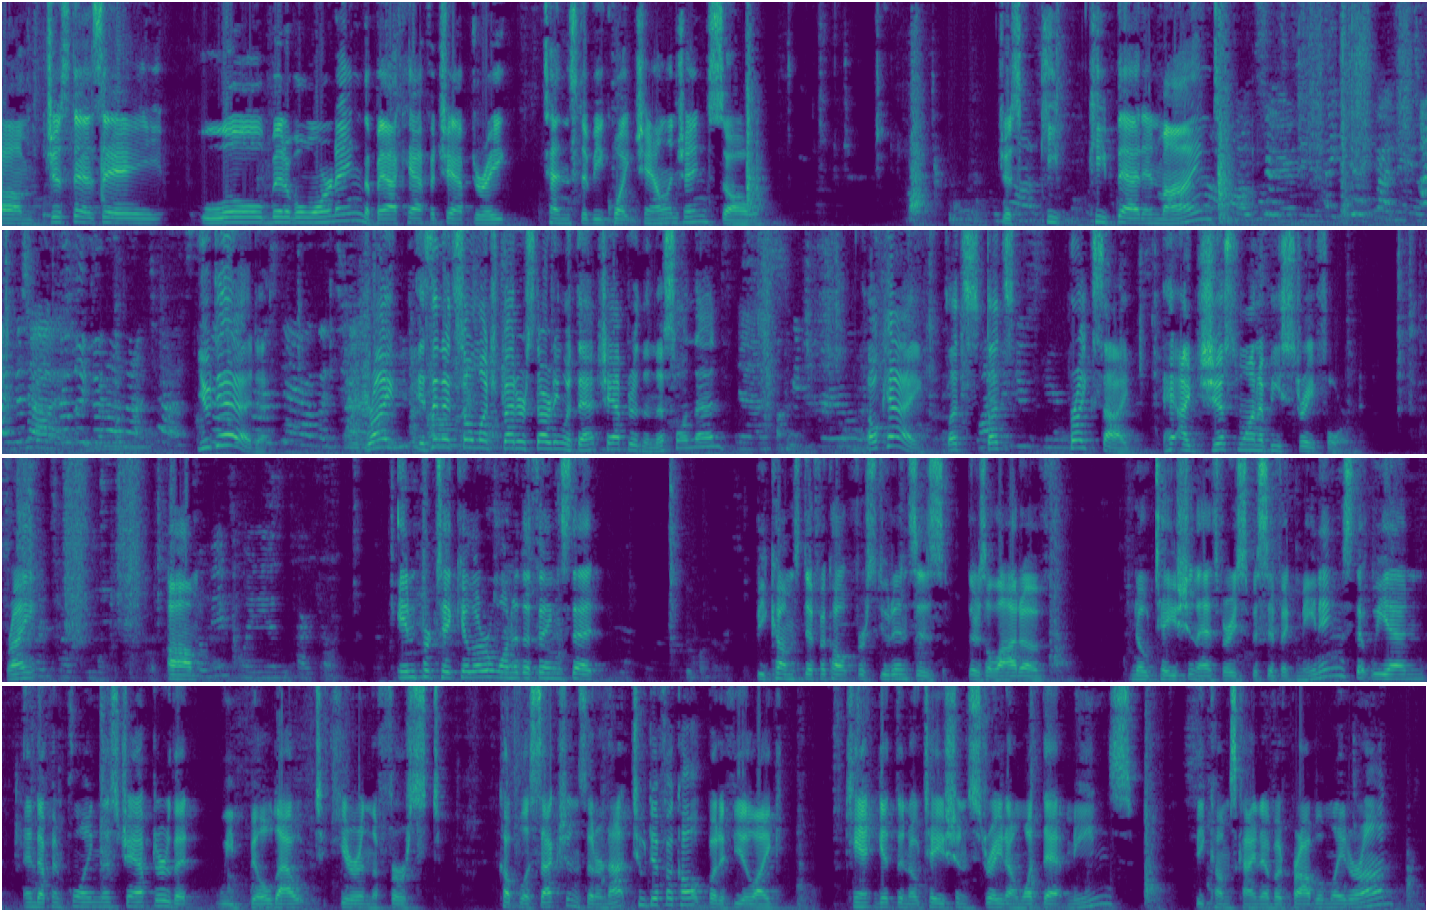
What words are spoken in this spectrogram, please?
Um, just as a little bit of a warning, the back half of chapter eight tends to be quite challenging, so just keep keep that in mind. I just got nailed. I just got really good on that test. You did. First day on the test. Right? Isn't it so much better starting with that chapter than this one then? Yes. Okay. Okay, let's let's break side. Hey, I just want to be straightforward, right? Um, be explaining this entire show. in particular, one of the things that becomes difficult for students is there's a lot of notation that has very specific meanings that we end, end up employing this chapter that we build out here in the first couple of sections that are not too difficult, but if you like can't get the notation straight on what that means, becomes kind of a problem later on.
